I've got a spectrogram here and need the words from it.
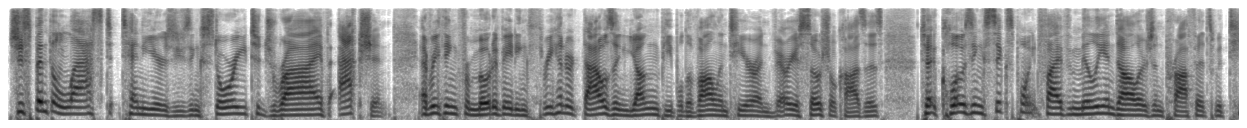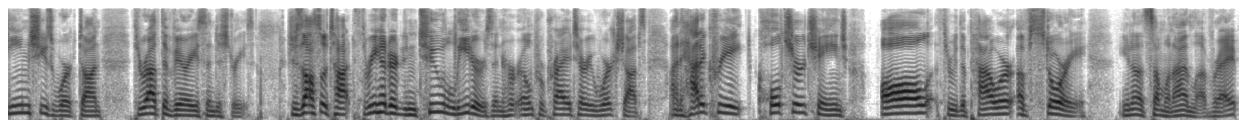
She spent the last 10 years using story to drive action. Everything from motivating 300,000 young people to volunteer on various social causes to closing $6.5 million in profits with teams she's worked on throughout the various industries. She's also taught 302 leaders in her own proprietary workshops on how to create culture change all through the power of story. You know, it's someone I love, right?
